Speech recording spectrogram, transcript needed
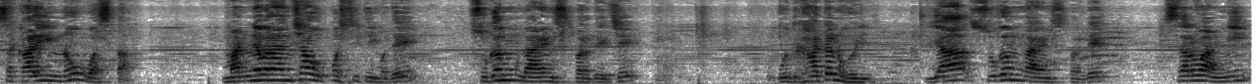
सकाळी नऊ वाजता मान्यवरांच्या उपस्थितीमध्ये सुगम गायन स्पर्धेचे उद्घाटन होईल. या सुगम गायन स्पर्धेत सर्वांनी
